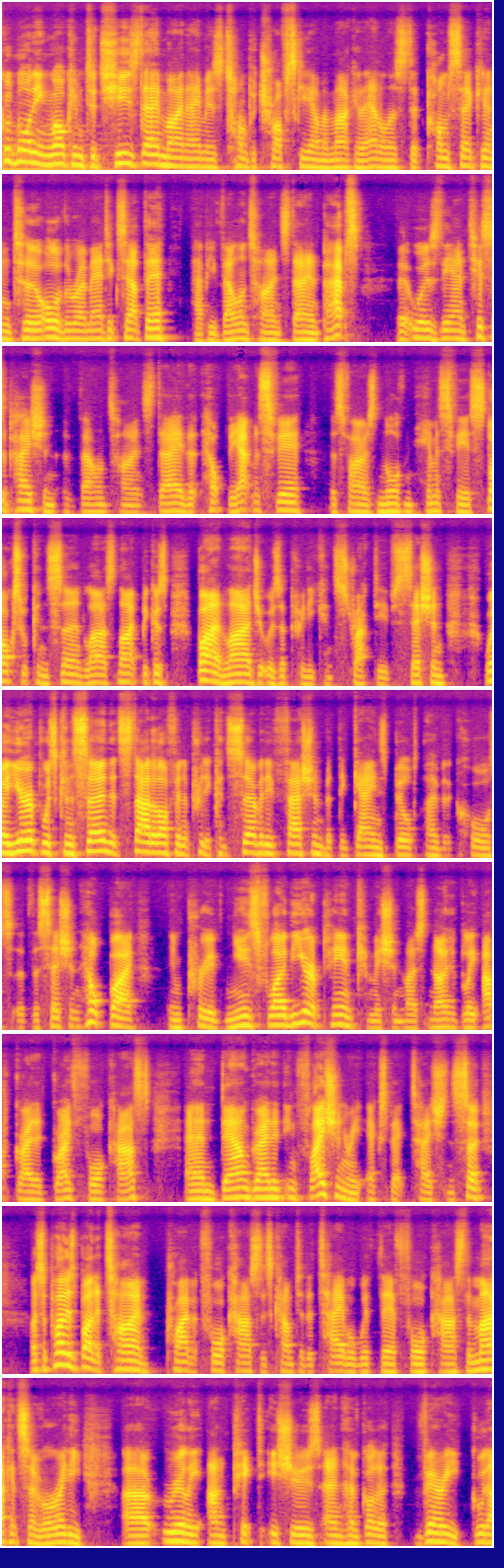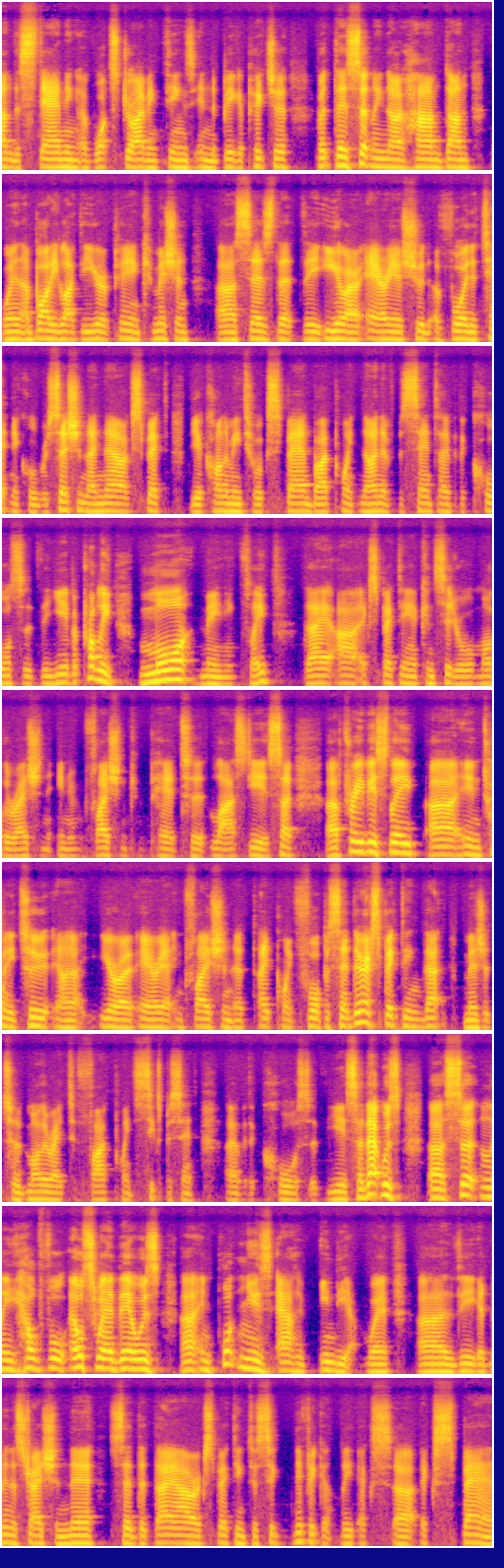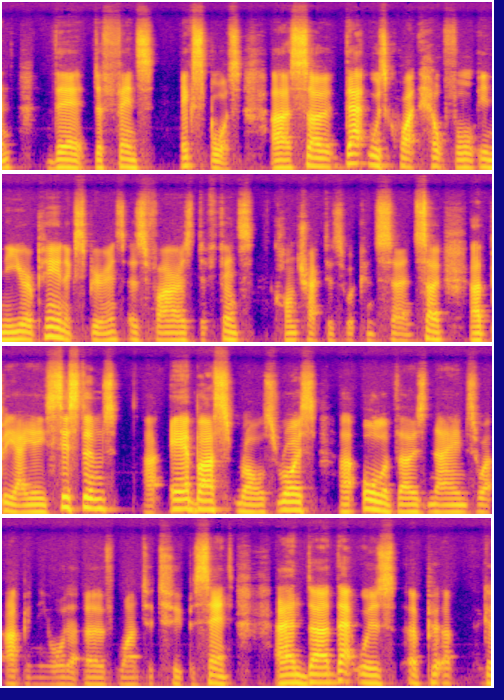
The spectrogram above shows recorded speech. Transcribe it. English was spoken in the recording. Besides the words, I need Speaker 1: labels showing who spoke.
Speaker 1: Good morning. Welcome to Tuesday. My name is Tom Piotrowski. I'm a market analyst at CommSec. And to all of the romantics out there, happy Valentine's Day. And perhaps it was the anticipation of Valentine's Day that helped the atmosphere as far as Northern Hemisphere stocks were concerned last night, because by and large it was a pretty constructive session. Where Europe was concerned, it started off in a pretty conservative fashion, but the gains built over the course of the session, helped by improved news flow. The European Commission most notably upgraded growth forecasts and downgraded inflationary expectations. So I suppose by the time private forecasters come to the table with their forecast, the markets have already uh, really unpicked issues and have got a very good understanding of what's driving things in the bigger picture. But there's certainly no harm done when a body like the European Commission uh, says that the euro area should avoid a technical recession. They now expect the economy to expand by 0.9% over the course of the year, but probably more meaningfully, they are expecting a considerable moderation in inflation compared to last year. So, uh, previously uh, in 22, uh, euro area inflation at 8.4%, they're expecting that measure to moderate to 5.6% over the course of the year. So, that was uh, certainly helpful. Elsewhere, there was uh, important news out of India, where uh, the administration there said that they are expecting to significantly ex- expand their defense exports. Uh, so that was quite helpful in the European experience as far as defense contractors were concerned. So uh, BAE Systems, uh, Airbus, Rolls Royce, uh, all of those names were up in the order of 1% to 2%. And uh, that was a,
